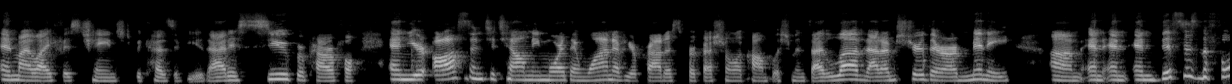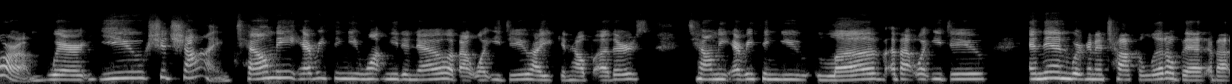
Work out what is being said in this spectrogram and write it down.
and my life has changed because of you. That is super powerful. And you're awesome to tell me more than one of your proudest professional accomplishments. I love that. I'm sure there are many. Um, and and and this is the forum where you should shine. Tell me everything you want me to know about what you do, how you can help others. Tell me everything you love about what you do and then we're going to talk a little bit about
